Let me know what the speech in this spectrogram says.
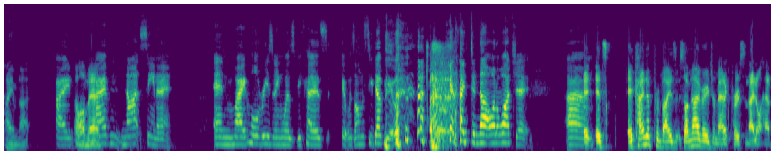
I am not. I Oh man, I've not seen it, and my whole reasoning was because it was on the CW, and I did not want to watch it. Um, it, it's it kind of provides so i'm not a very dramatic person i don't have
